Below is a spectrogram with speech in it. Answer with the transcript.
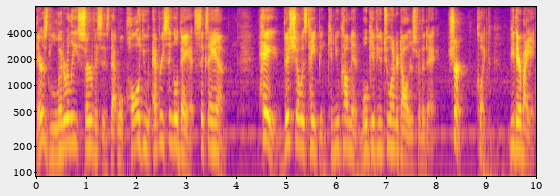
There's literally services that will call you every single day at 6 a.m. Hey, this show is taping. Can you come in? We'll give you $200 for the day. Sure. Click. Be there by 8.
